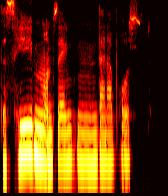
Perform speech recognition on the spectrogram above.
das Heben und Senken deiner Brust.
